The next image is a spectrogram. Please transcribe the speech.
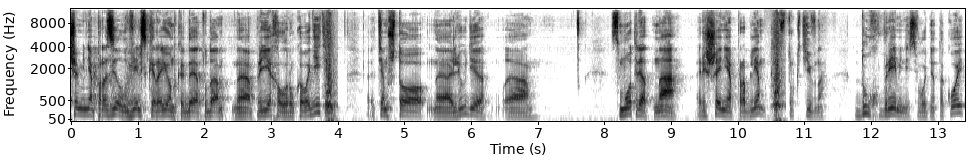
Чем меня поразил Вельский район, когда я туда э, приехал руководитель, тем, что э, люди э, смотрят на решение проблем конструктивно. Дух времени сегодня такой,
